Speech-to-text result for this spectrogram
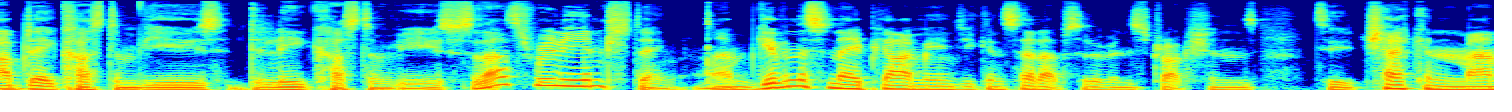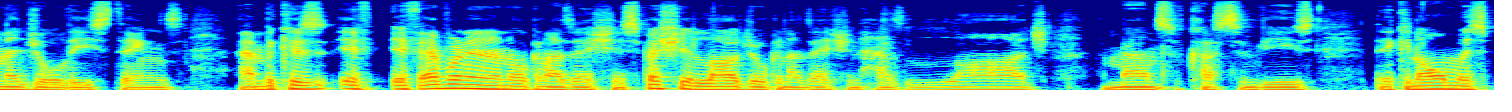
update custom views, delete custom views. So that's really interesting. Um, given this an API means you can set up sort of instructions to check and manage all these things. And because if, if everyone in an organization, especially a large organization, has large amounts of custom views, they can almost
